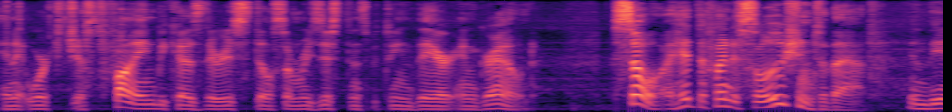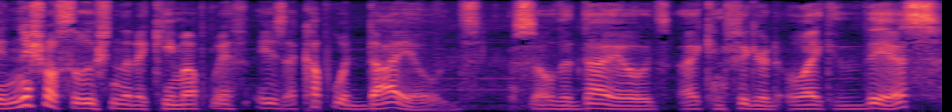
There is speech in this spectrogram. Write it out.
and it works just fine because there is still some resistance between there and ground. So I had to find a solution to that. And the initial solution that I came up with is a couple of diodes. So the diodes I configured like this,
